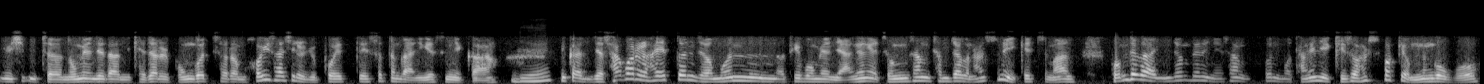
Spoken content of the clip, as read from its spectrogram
유심 저 노무현재단 계좌를 본 것처럼 허위 사실을 유포했었던 거 아니겠습니까? 예. 그러니까 이제 사과를 했던 점은 어떻게 보면 양형의 정상 참작은 할 수는 있겠지만 범죄가 인정되는 이상 그건 뭐 당연히 기소할 수밖에 없는 거고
